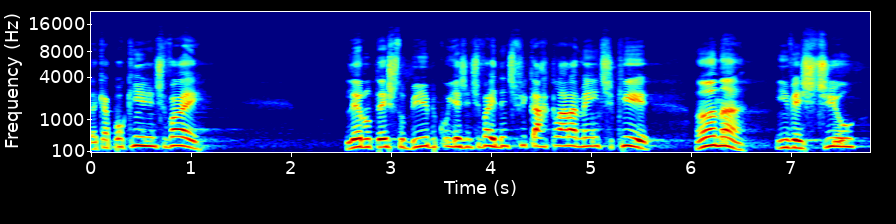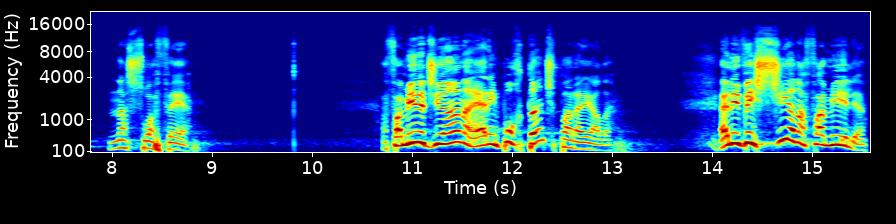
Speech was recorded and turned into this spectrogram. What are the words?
Daqui a pouquinho a gente vai ler o texto bíblico e a gente vai identificar claramente que Ana investiu na sua fé. A família de Ana era importante para ela. Ela investia na família.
